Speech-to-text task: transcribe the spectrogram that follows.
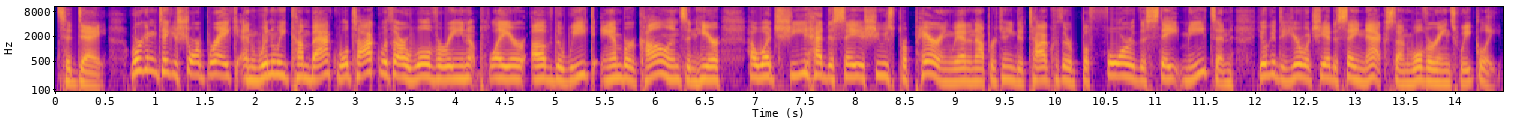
today. We're going to take a short break, and when we come back, we'll talk with our Wolverine Player of the Week, Amber Collins, and hear how what she had to say as she was preparing. We had an opportunity to talk with her before the state meet, and you'll get to hear what she had to say next on Wolverines Weekly.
